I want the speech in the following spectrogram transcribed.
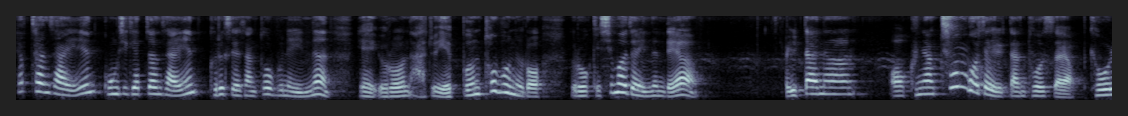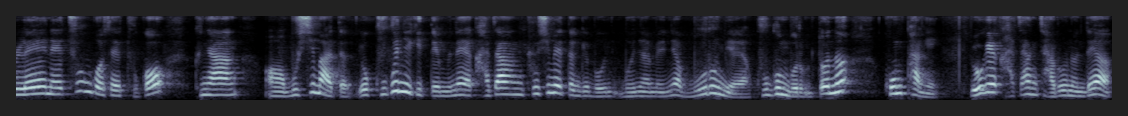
협찬사인 공식 협찬사인 그릇세상 토분에 있는 예, 요런 아주 예쁜 토분으로 이렇게 심어져 있는데요. 일단은 어 그냥 추운 곳에 일단 두었어요. 겨울 내내 추운 곳에 두고 그냥 어 무심하듯 요 구근이기 때문에 가장 조심했던 게 뭐, 뭐냐면요 무름이에요. 구근 무름 또는 곰팡이. 요게 가장 잘 오는데요.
